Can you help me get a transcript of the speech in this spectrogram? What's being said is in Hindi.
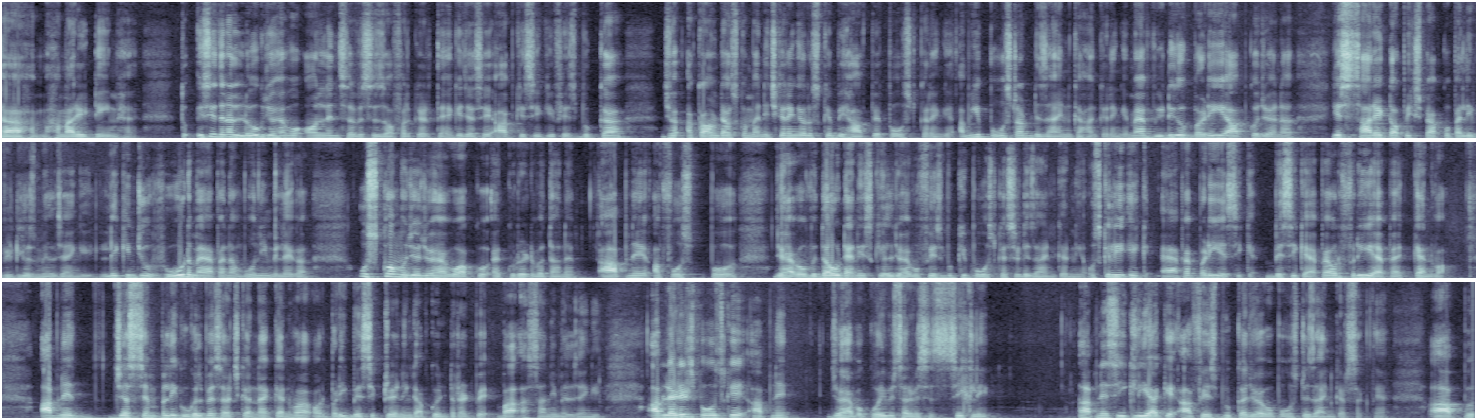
आ, हमारी टीम है। तो इसी तरह लोग जो है वो ऑनलाइन सर्विसेज़ ऑफ़र करते हैं कि जैसे आप किसी की फेसबुक का जो अकाउंट है उसको मैनेज करेंगे और उसके बिहाफ पे पोस्ट करेंगे। अब ये पोस्ट आप डिज़ाइन कहाँ करेंगे? मैं वीडियो बड़ी आपको जो है ना, ये सारे टॉपिक्स पे आपको पहले वीडियोस मिल जाएँगी, लेकिन जो रोड मैप है ना, वो नहीं मिलेगा। उसको मुझे जो है वो आपको एक्यूरेट बताना है। आपने अब जो है वो विदाउट एनी स्किल जो है वो फेसबुक की पोस्ट कैसे डिज़ाइन करनी है? उसके लिए एक ऐप है, बड़ी ऐसी बेसिक ऐप है और फ्री ऐप है कैनवा आपने जस्ट सिंपली गूगल पे सर्च करना है कैनवा और बड़ी बेसिक ट्रेनिंग आपको इंटरनेट पे आसानी मिल जाएँगी। आप लेट सपोज़ के आपने जो है वो कोई भी सर्विसेज़ सीख ली, आपने सीख लिया कि आप फेसबुक का जो है वो पोस्ट डिज़ाइन कर सकते हैं। आप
